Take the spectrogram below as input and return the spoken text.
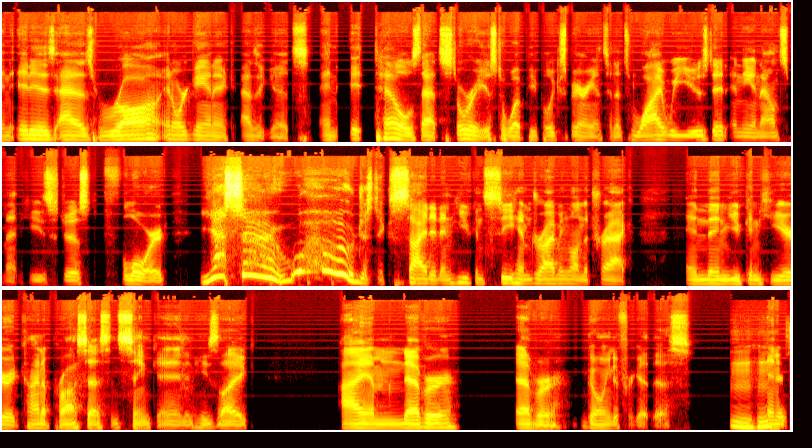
and it is as raw and organic as it gets. And it tells that story as to what people experience and it's why we used it in the announcement. He's just floored. Yes sir! Whoa just excited and you can see him driving on the track and then you can hear it kind of process and sink in and he's like i am never ever going to forget this. Mm-hmm. and as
